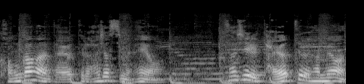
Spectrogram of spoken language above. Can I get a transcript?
건강한 다이어트를 하셨으면 해요. 사실 다이어트를 하면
